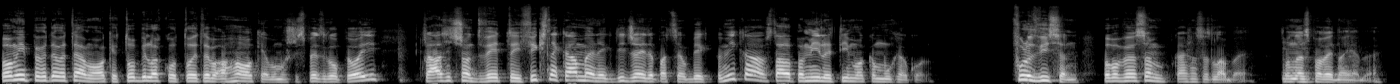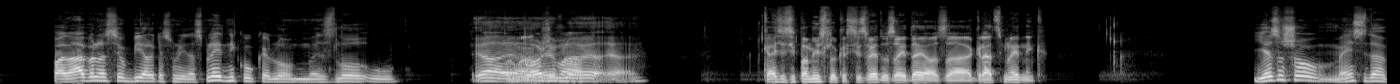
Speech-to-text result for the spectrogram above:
pa mi prevedemo, ok, to bi lahko, to je treba, aha, ok, bomo šli spet z GoPro-ji. Klasično dve, tri fiksne kamere, nek DJ, da pa se objekt premika, ostalo pa mi letimo, kam muhe okoli. Ful odvisen, pa pa predvsem, kakšna svetloba je. To nas pa vedno jebe. Pa najbolj nas je ubijalo, ker smo bili na spletniku, ker je bilo me zelo v ja, ja, je bilo, mater. ja, ja. Kaj si si pa mislil, ko si izvedel za idejo za grad Smlednik? Jaz sem šel, meni se da.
